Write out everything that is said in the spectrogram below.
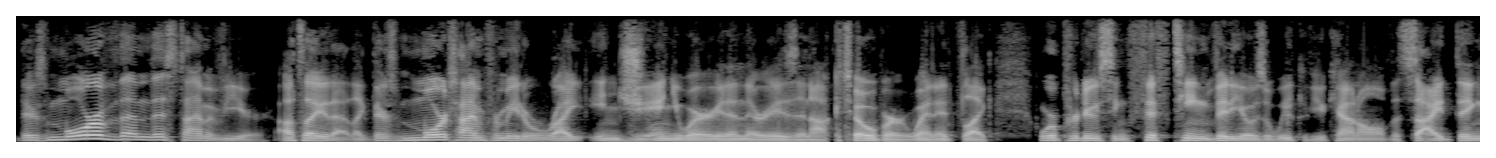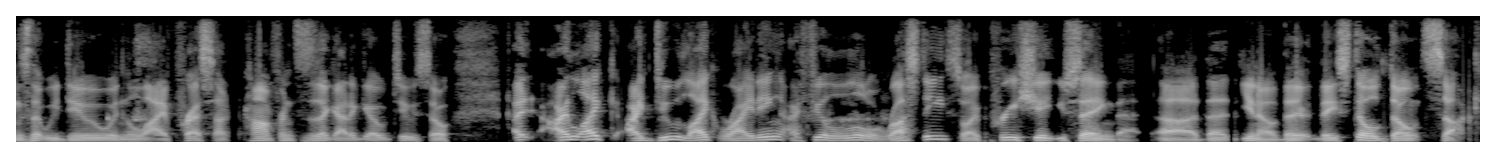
there's more of them this time of year. I'll tell you that. Like, there's more time for me to write in January than there is in October when it's like we're producing 15 videos a week if you count all the side things that we do and the live press conferences I got to go to. So, I, I, like, I do like writing. I feel a little rusty, so I appreciate you saying that. Uh, that you know they they still don't suck.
